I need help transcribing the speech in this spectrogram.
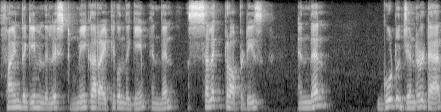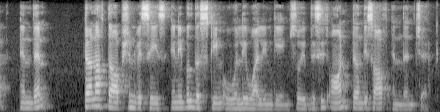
find the game in the list, make a right click on the game and then select properties and then go to general tab and then turn off the option which says enable the Steam overlay while in game. So if this is on, turn this off and then check.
